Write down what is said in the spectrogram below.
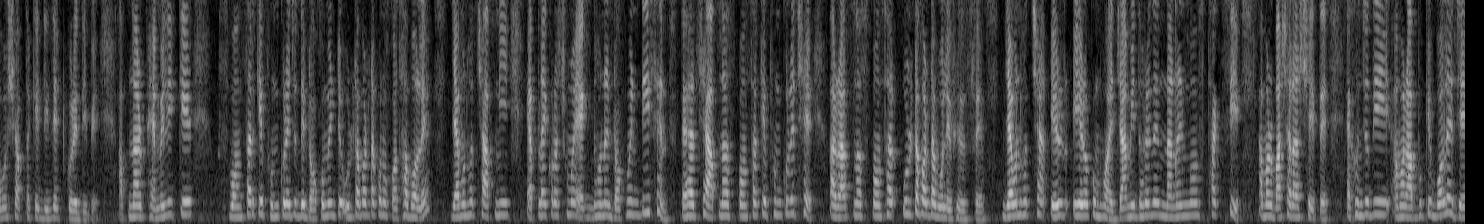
অবশ্যই আপনাকে ডিজেক্ট করে দিবে। আপনার ফ্যামিলিকে স্পন্সারকে ফোন করে যদি ডকুমেন্টে উল্টাপাল্টা কোনো কথা বলে, যেমন হচ্ছে আপনি অ্যাপ্লাই করার সময় এক ধরনের ডকুমেন্ট দিয়েছেন, দেখা যাচ্ছে আপনার স্পন্সারকে ফোন করেছে আর আপনার স্পন্সার উল্টাপাল্টা বলে ফেলছে। যেমন হচ্ছে এর, এরকম হয় যে আমি ধরে নেন নারায়ণগঞ্জ থাকছি, আমার বাসা রাজশাহীতে। এখন যদি আমার আব্বুকে বলে যে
